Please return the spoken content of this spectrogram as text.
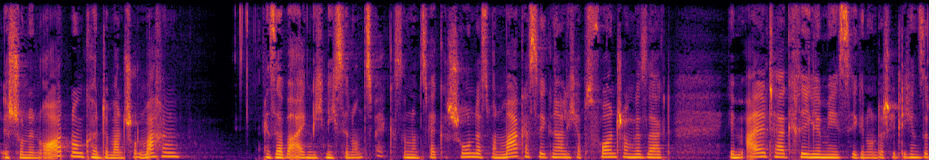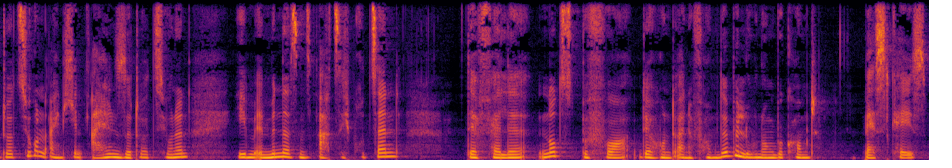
Ist schon in Ordnung, könnte man schon machen. Ist aber eigentlich nicht Sinn und Zweck. Sinn und Zweck ist schon, dass man Markersignale, ich habe es vorhin schon gesagt, im Alltag regelmäßig in unterschiedlichen Situationen, eigentlich in allen Situationen, eben in mindestens 80 Prozent der Fälle nutzt, bevor der Hund eine Form der Belohnung bekommt. Best Case.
